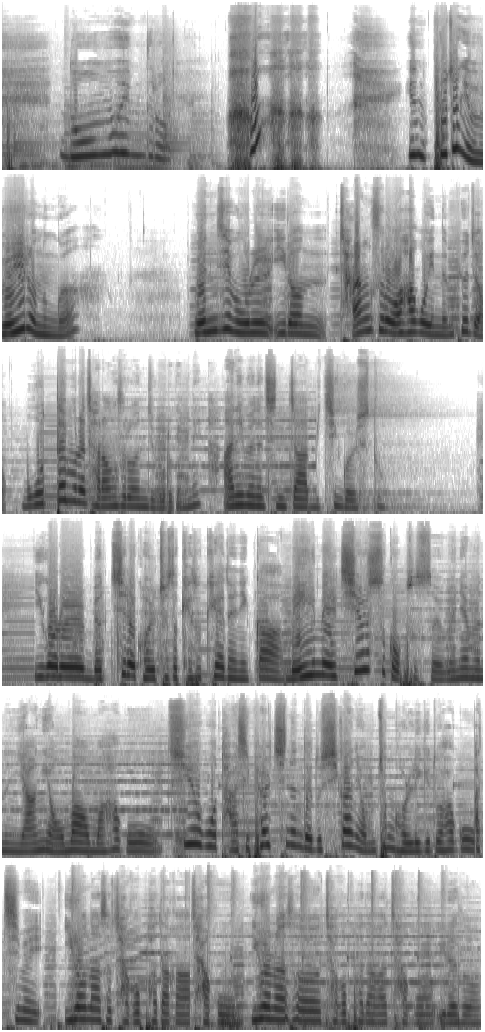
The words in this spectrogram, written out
너무 힘들어. 이 표정이 왜 이러는 거야? 왠지 모를 이런 자랑스러워하고 있는 표정. 뭐 때문에 자랑스러운지 모르겠네? 아니면은 진짜 미친 걸 수도. 이거를 며칠에 걸쳐서 계속 해야 되니까 매일매일 치울 수가 없었어요. 왜냐면은 양이 어마어마하고 치우고 다시 펼치는데도 시간이 엄청 걸리기도 하고 아침에 일어나서 작업하다가 자고 일어나서 작업하다가 자고 이래서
